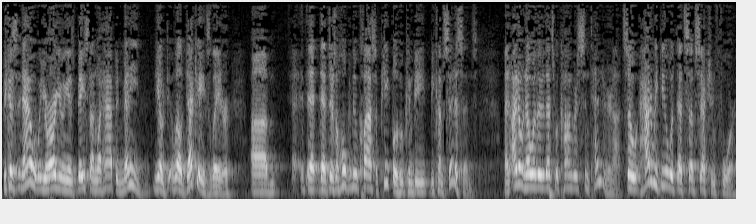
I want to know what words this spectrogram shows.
Because now what you're arguing is based on what happened many, you know, well, decades later, um, that there's a whole new class of people who can be become citizens. And I don't know whether that's what Congress intended or not. So how do we deal with that subsection 4?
